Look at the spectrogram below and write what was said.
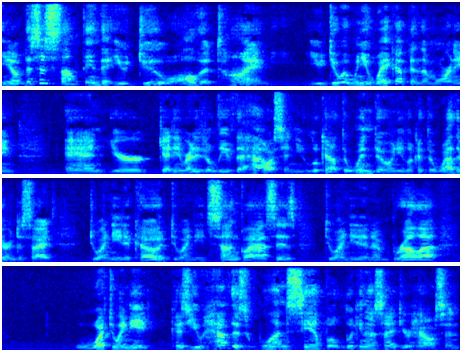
you know, this is something that you do all the time. You do it when you wake up in the morning and you're getting ready to leave the house and you look out the window and you look at the weather and decide, do I need a coat? Do I need sunglasses? Do I need an umbrella? What do I need? Because you have this one sample looking outside your house and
